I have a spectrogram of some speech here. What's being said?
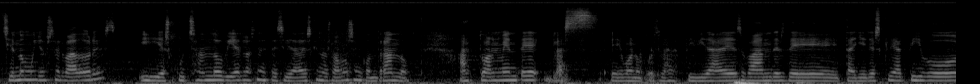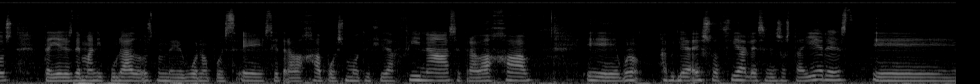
siendo muy observadores y escuchando bien las necesidades que nos vamos encontrando. Actualmente las, eh, bueno, pues las actividades van desde talleres creativos, talleres de manipulados, donde bueno, pues, se trabaja pues, motricidad fina, se trabaja bueno, habilidades sociales en esos talleres, eh,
